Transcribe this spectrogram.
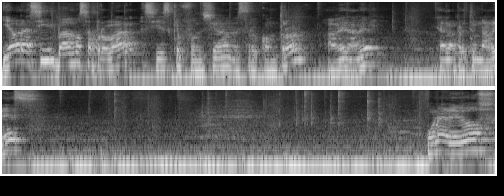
Y ahora sí, vamos a probar si es que funciona nuestro control. A ver, a ver. Ya la apreté una vez. Una de dos.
